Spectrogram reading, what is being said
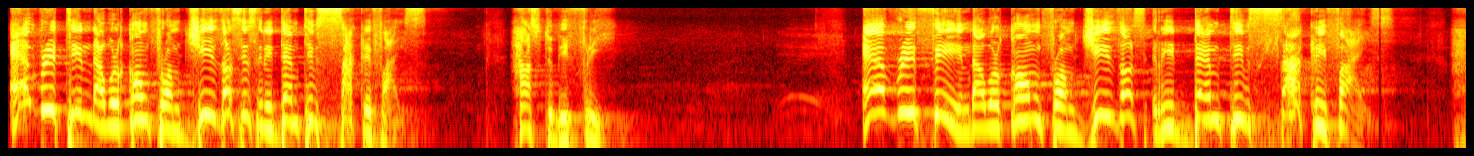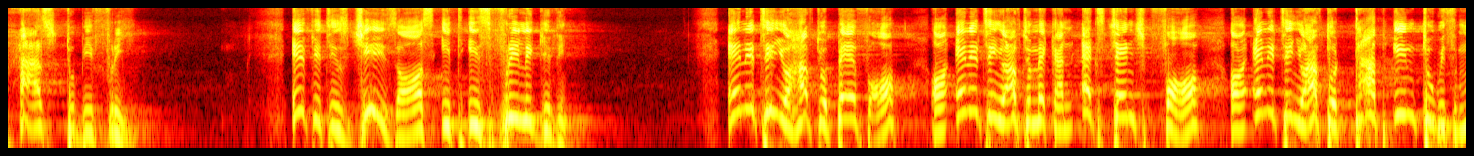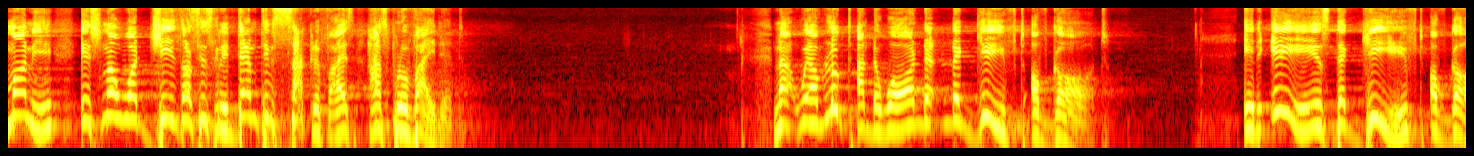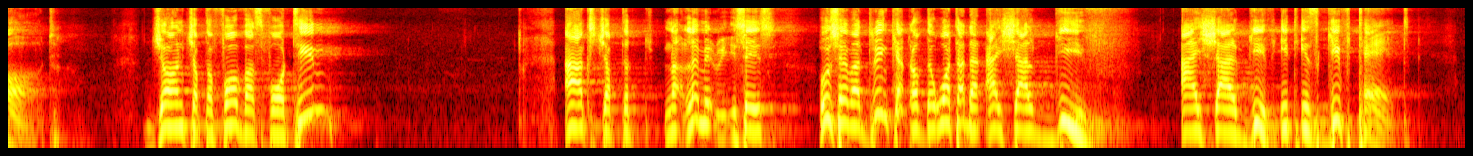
Everything that will come from Jesus' redemptive sacrifice has to be free. Everything that will come from Jesus' redemptive sacrifice has to be free. If it is Jesus, it is freely given. Anything you have to pay for, or anything you have to make an exchange for, or anything you have to tap into with money, is not what Jesus' redemptive sacrifice has provided. Now, we have looked at the word, the gift of God. It is the gift of God. John chapter 4, verse 14. Acts chapter, now let me read. It says, Whosoever drinketh of the water that I shall give, I shall give. It is gifted.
